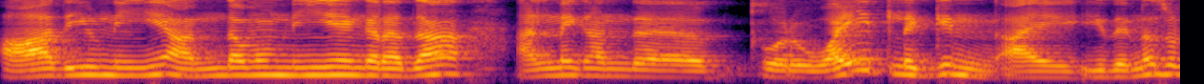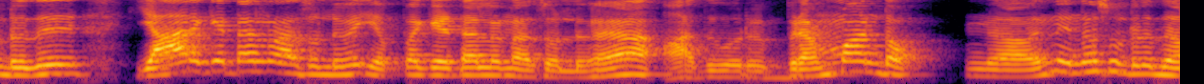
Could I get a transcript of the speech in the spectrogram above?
ஆதியும் நீயே அந்தமும் நீயேங்கிறது தான் அன்னைக்கு அந்த ஒரு ஒயிட் லெக்கின் ஐ இது என்ன சொல்கிறது யாரை கேட்டாலும் நான் சொல்லுவேன் எப்போ கேட்டாலும் நான் சொல்லுவேன். அது ஒரு பிரம்மாண்டம். வந்து என்ன சொல்கிறது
